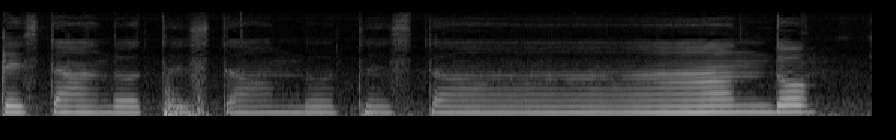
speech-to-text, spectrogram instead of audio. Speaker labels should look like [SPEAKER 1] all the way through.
[SPEAKER 1] Testando, testando, testando.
